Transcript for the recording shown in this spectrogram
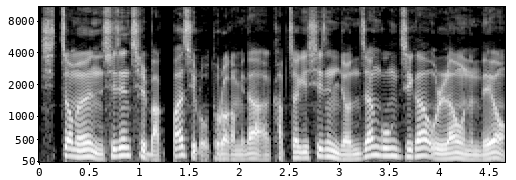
시점은 시즌 7 막바지로 돌아갑니다. 갑자기 시즌 연장 공지가 올라오는데요.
